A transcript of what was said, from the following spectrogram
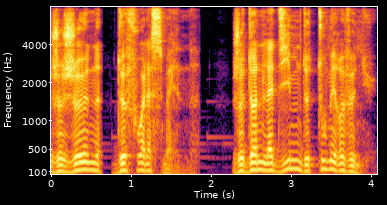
Je jeûne deux fois la semaine. Je donne la dîme de tous mes revenus.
